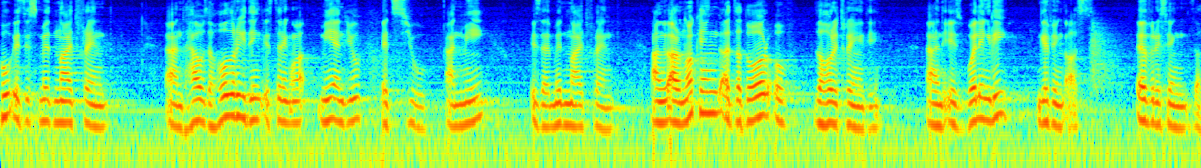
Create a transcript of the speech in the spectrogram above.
Who is this midnight friend? And how the whole reading is telling me and you, it's you. And me is the midnight friend. And we are knocking at the door of the Holy Trinity. And is willingly giving us everything the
